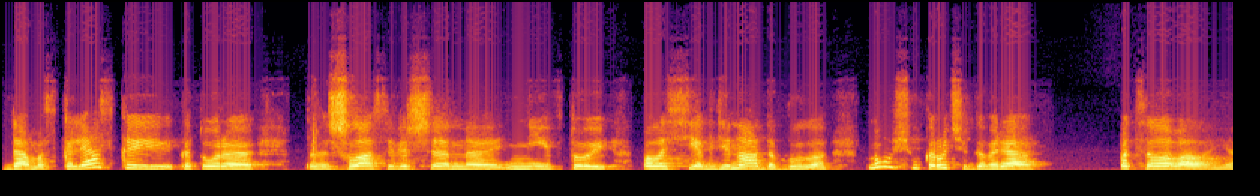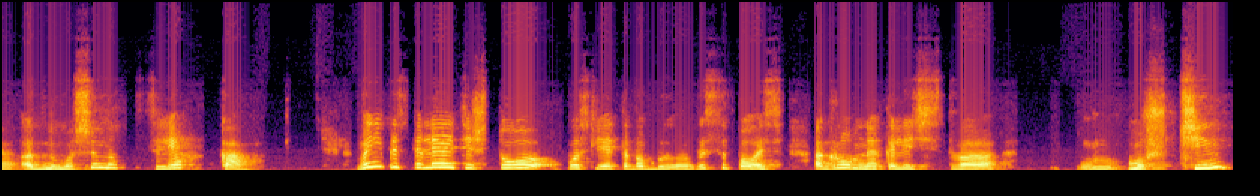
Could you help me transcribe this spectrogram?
дама с коляской, которая э, шла совершенно не в той полосе, где надо было. Ну, в общем, короче говоря, поцеловала я одну машину, слегка. Вы не представляете, что после этого было. Высыпалось огромное количество мужчин,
